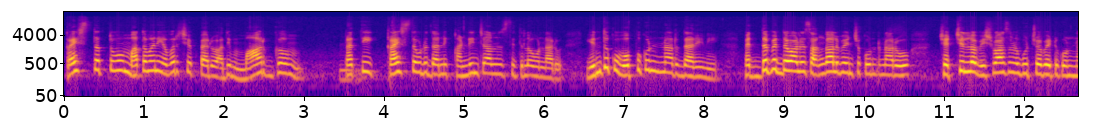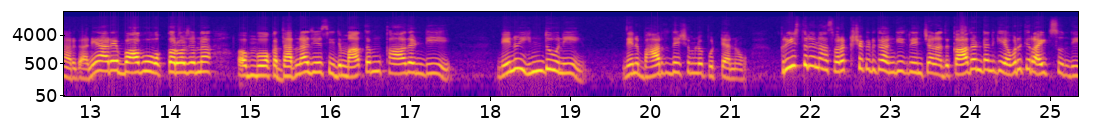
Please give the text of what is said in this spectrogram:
క్రైస్తత్వం మతం అని ఎవరు చెప్పారు? అది మార్గం. ప్రతి క్రైస్తవుడు దాన్ని ఖండించాలని స్థితిలో ఉన్నారు. ఎందుకు ఒప్పుకుంటున్నారు దానిని? పెద్ద పెద్ద వాళ్ళు సంఘాలు పెంచుకుంటున్నారు. చర్చిల్లో విశ్వాసాలను కూర్చోబెట్టుకుంటున్నారు కానీ అరే బాబు ఒక్క రోజున అమ్, ఒక ధర్నా చేసి ఇది మతం కాదండి. నేను హిందువుని నేను భారతదేశంలో పుట్టాను. క్రీస్తుని నా స్వరక్షకుడిగా అంగీకరించాను. అది కాదంటానికి ఎవరికి రైట్స్ ఉంది?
